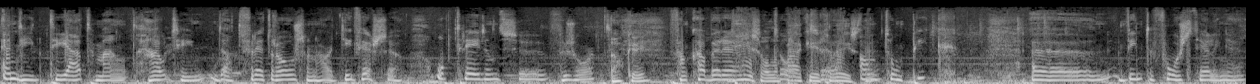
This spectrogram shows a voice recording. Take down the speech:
En die theatermaand houdt in dat Fred Rozenhart diverse optredens eh, verzorgt. Oké. Van cabaret Die is al een tot, paar keer eh, geweest? Anton Pieck. Eh, wintervoorstellingen.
